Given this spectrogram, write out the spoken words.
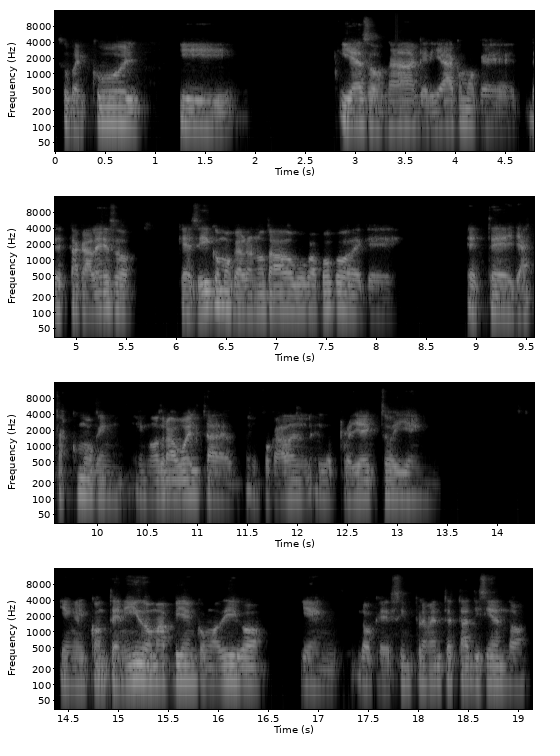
súper cool y, y eso, nada, quería como que destacar eso, que sí, como que lo he notado poco a poco de que este, ya estás como que en, en otra vuelta, enfocado en, los proyectos y en, y en el contenido más bien, como digo, y en lo que simplemente estás diciendo,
